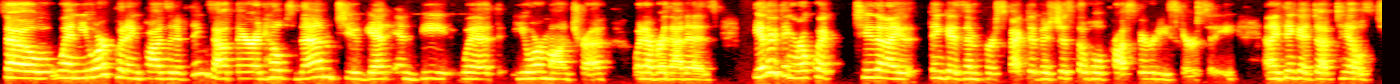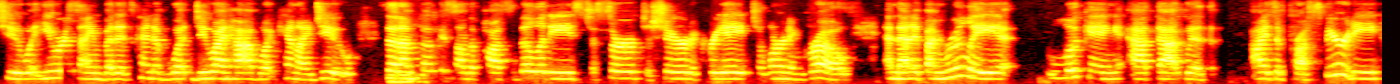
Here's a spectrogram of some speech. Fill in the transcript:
so when you're putting positive things out there, it helps them to get in beat with your mantra, whatever that is. The other thing, real quick, too, that I think is in perspective is just the whole prosperity scarcity. And I think it dovetails to what you were saying, but it's kind of what do I have? What can I do? So that I'm mm-hmm. focused on the possibilities to serve, to share, to create, to learn and grow. And that if I'm really looking at that with eyes of prosperity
